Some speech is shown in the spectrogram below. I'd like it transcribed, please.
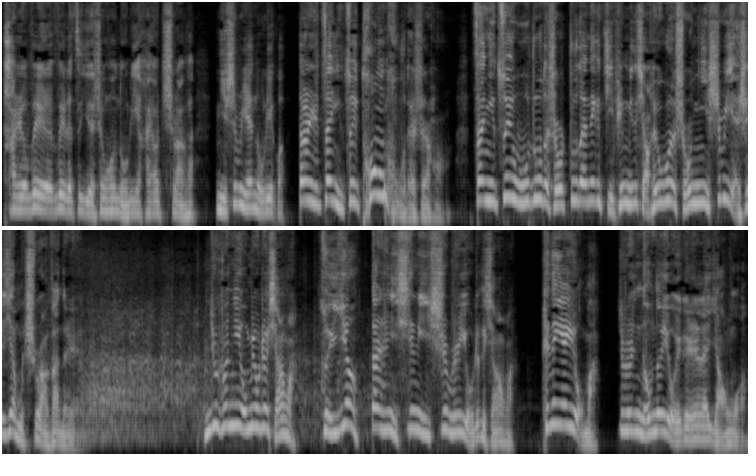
他是为了为了自己的生活努力，还要吃软饭，你是不是也努力过？但是在你最痛苦的时候。在你最无助的时候，住在那个几平米的小黑屋的时候，你是不是也是羡慕吃软饭的人？你就说你有没有这个想法？嘴硬，但是你心里是不是有这个想法？肯定也有嘛。就是能不能有一个人来养我？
